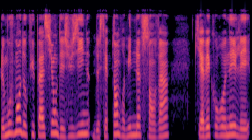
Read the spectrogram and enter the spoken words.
Le mouvement d'occupation des usines de septembre 1920, qui avait couronné les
